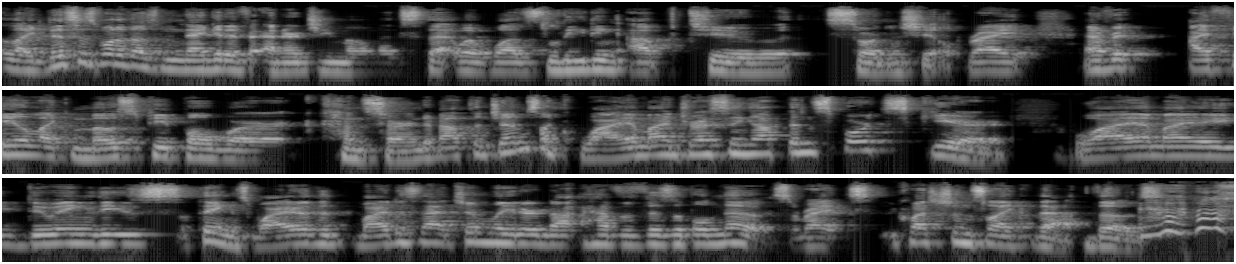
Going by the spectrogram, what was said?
Like this is one of those negative energy moments that was leading up to Sword and Shield, right? Every I feel like most people were concerned about the gyms. Like, why am I dressing up in sports gear? Why am I doing these things? Why are the why does that gym leader not have a visible nose? Right? Questions like that. Those.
